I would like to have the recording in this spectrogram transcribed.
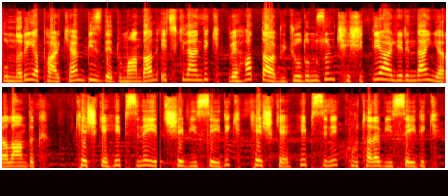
Bunları yaparken biz de dumandan etkilendik ve hatta vücudumuzun çeşitli yerlerinden yaralandık. Keşke hepsine yetişebilseydik, keşke hepsini kurtarabilseydik.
